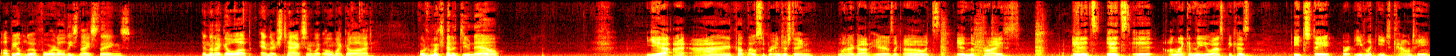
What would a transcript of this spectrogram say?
I'll be able to afford all these nice things. And then I go up and there's tax, and I'm like, oh my god, what am I gonna do now? Yeah, I I thought that was super interesting when I got here. I was like, oh, it's in the price, and it's it's it, unlike in the U.S. because each state or even like each county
